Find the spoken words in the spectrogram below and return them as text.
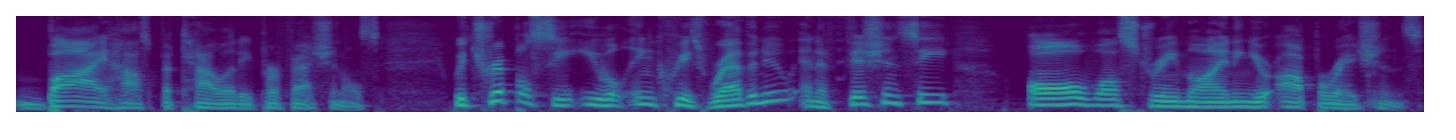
by hospitality professionals. With Tripleseat, you will increase revenue and efficiency, all while streamlining your operations.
